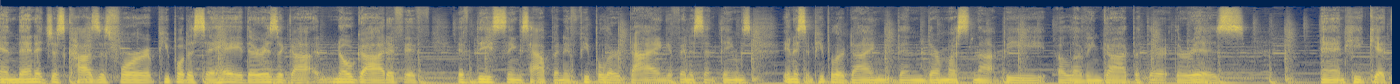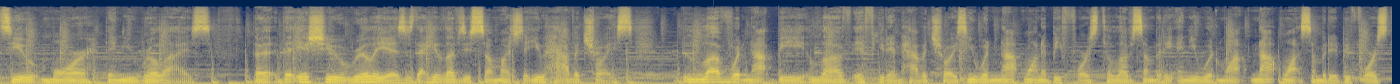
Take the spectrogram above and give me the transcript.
and then it just causes for people to say hey there is a god no god if if if these things happen. If people are dying if innocent things innocent people are dying then there must not be a loving god but there there is. And he gets you more than you realize. The the issue really is is that he loves you so much that you have a choice love would not be love if you didn't have a choice. You would not want to be forced to love somebody, and you would want not want somebody to be forced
